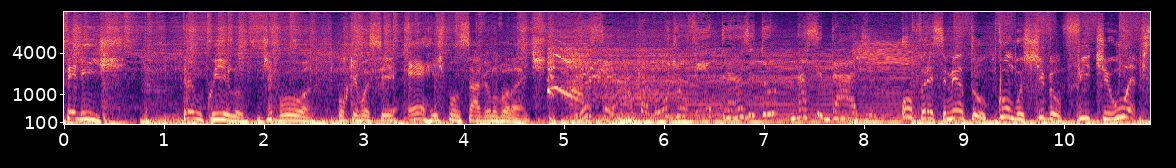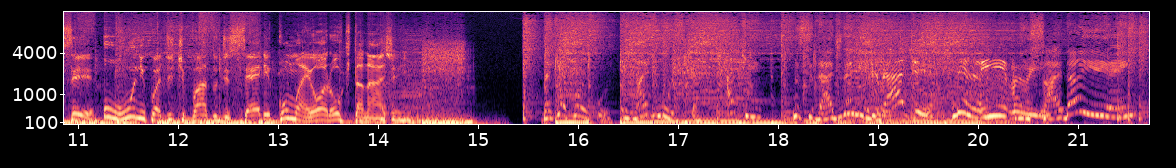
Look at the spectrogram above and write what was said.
Feliz, tranquilo, de boa, porque você é responsável no volante. Você acabou de ouvir Trânsito na Cidade. Oferecimento Combustível Fit UFC, o único aditivado de série com maior octanagem. Daqui a pouco tem mais música. Aqui, no Cidade Delivery. Cidade Delivery. Não sai daí, hein?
